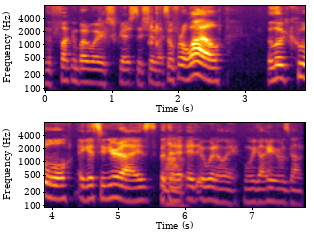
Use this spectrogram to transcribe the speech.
and the fucking barbed wire scratched the shit. Out of my, so for a while, it looked cool, I guess, in your eyes, but then Uh-huh. it, it, went away. When we got here, it was gone.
